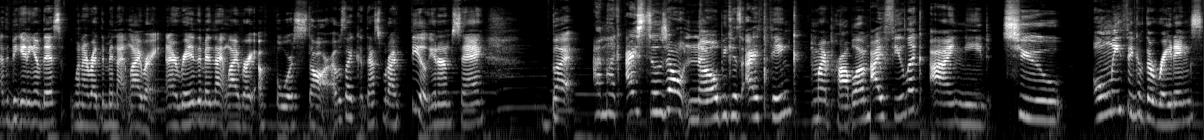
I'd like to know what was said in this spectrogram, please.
at the beginning of this, when I read The Midnight Library, and I rated The Midnight Library a four star. I was like, that's what I feel, you know what I'm saying? But I'm like, I still don't know because I think my problem, I feel like I need to only think of the ratings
